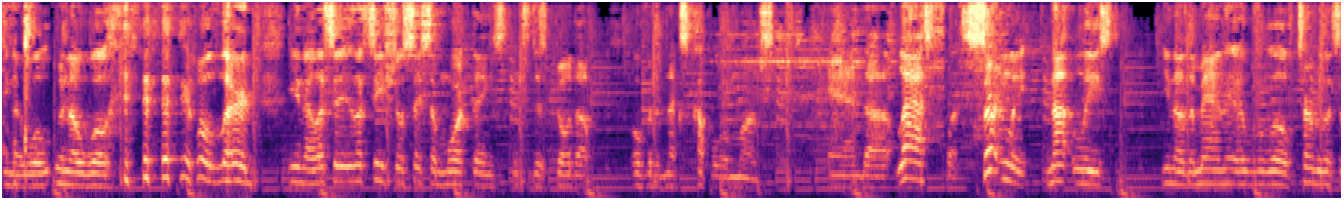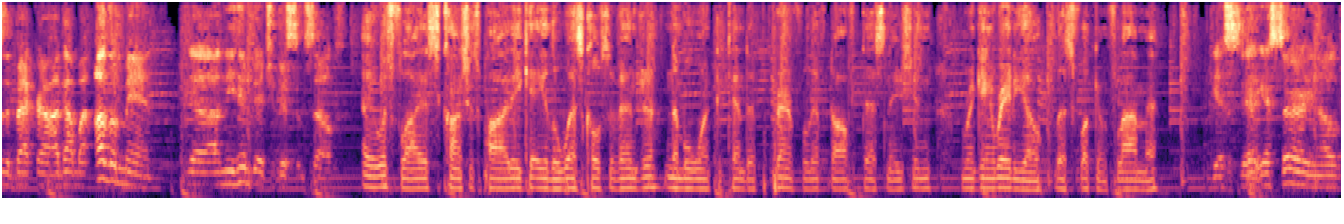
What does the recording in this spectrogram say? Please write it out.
you know, we'll you know we'll we'll learn, you know, let's see let's see if she'll say some more things into this build up over the next couple of months. And uh, last but certainly not least, you know, the man with a little turbulence in the background. I got my other man. Uh, I need him to introduce himself. Hey, what's fly? It's Conscious Pod, aka the West Coast Avenger, number one contender, preparing for liftoff destination, Ring Gang Radio. Let's fucking fly, man. Yes, yeah, yes, sir. You know,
